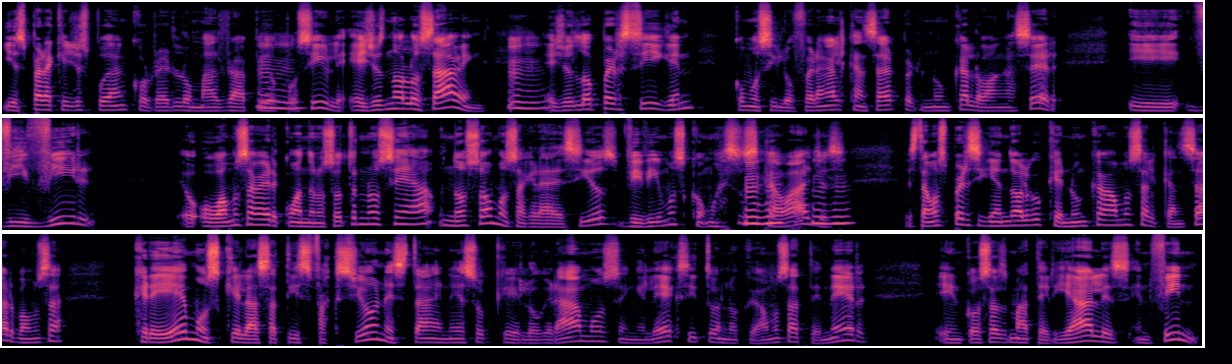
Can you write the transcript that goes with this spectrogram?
y es para que ellos puedan correr lo más rápido posible. Ellos no lo saben. Ellos lo persiguen como si lo fueran a alcanzar, pero nunca lo van a hacer. Y vivir, o, vamos a ver, cuando nosotros no, sea, no somos agradecidos, vivimos como esos caballos. Estamos persiguiendo algo que nunca vamos a alcanzar. Vamos a creemos que la satisfacción está en eso que logramos, en el éxito, en lo que vamos a tener, en cosas materiales, en fin,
